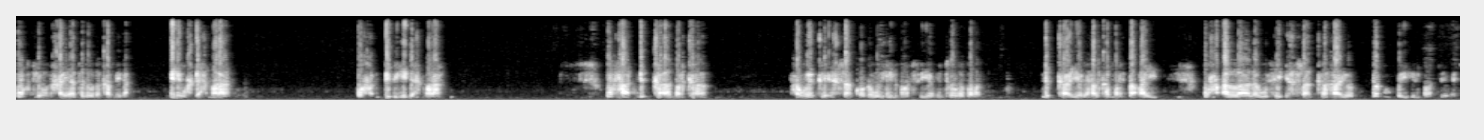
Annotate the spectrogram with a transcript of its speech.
wakti un xayaatadooda ka mid a inay wax dhex maraan wax dhibihii dhex maraan waxaa dhibka ah marka haweenka dhan way hilmaansiiyeen intooda badan. Dhibkaa yare halka mar dhacay. Wax allaala wixii ixsaanka ahaayoo dhan bay hilmaansiineen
